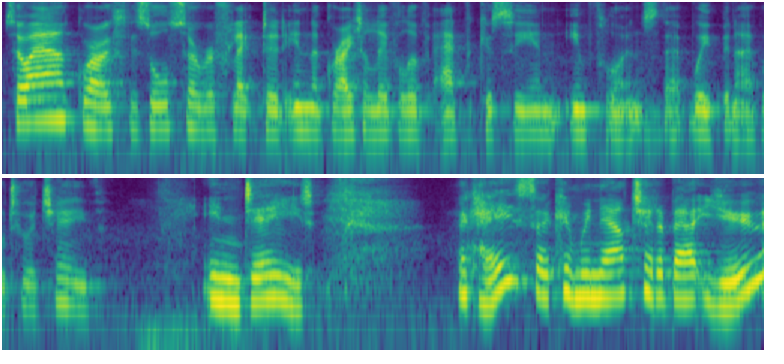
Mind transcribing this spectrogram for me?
So our growth is also reflected in the greater level of advocacy and influence that we've been able to achieve. Indeed. Okay, so can we now chat about you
